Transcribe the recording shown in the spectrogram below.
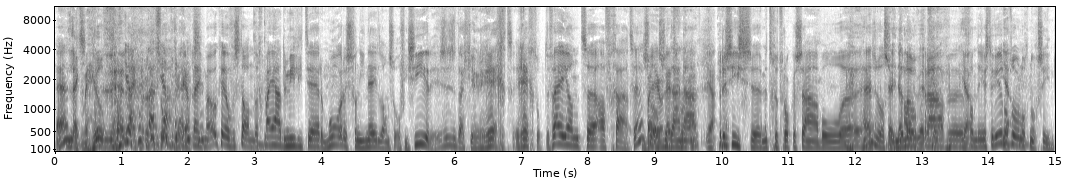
Lijkt me heel ja, lijkt, me nou, ja, lijkt, lijkt me ook heel verstandig. Maar ja, de militaire mores van die Nederlandse officieren is, is dat je recht, recht op de vijand uh, afgaat. Hè? Zoals we daarna, ja, precies, uh, met getrokken sabel, hè, zoals we in de, de loopgraven van de Eerste Wereldoorlog nog zien.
